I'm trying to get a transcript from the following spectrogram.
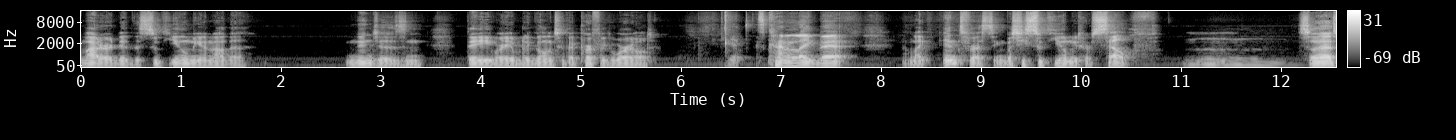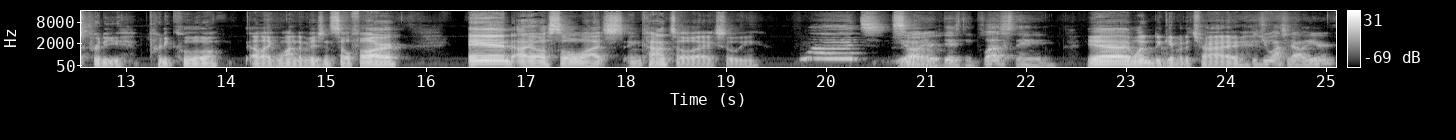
Madara did the Tsukiyomi and all the ninjas and they were able to go into their perfect world. Yep. It's kind of like that. I'm like, interesting, but she Tsukiyomi'd herself. Mm. So that's pretty pretty cool. I like WandaVision so far. And I also watched Encanto actually. What? You So- on your Disney Plus thing? Yeah, I wanted to give it a try. Did you watch it out here?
